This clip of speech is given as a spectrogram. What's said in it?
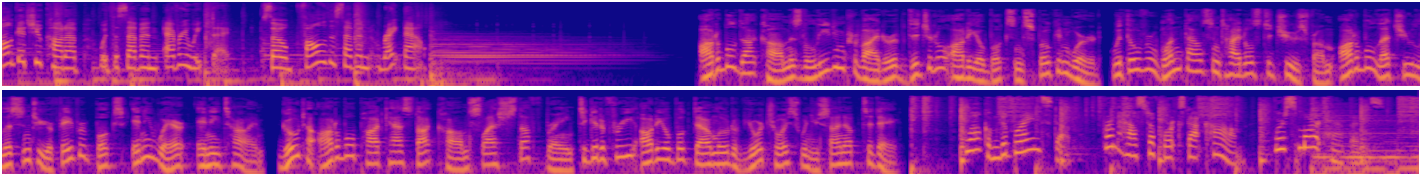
I'll get you caught up with the seven every weekday. So follow the seven right now. Audible.com is the leading provider of digital audiobooks and spoken word. With over 1,000 titles to choose from, Audible lets you listen to your favorite books anywhere, anytime. Go to audiblepodcast.com slash stuffbrain to get a free audiobook download of your choice when you sign up today. Welcome to Brain Stuff from HowStuffWorks.com, where smart happens.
